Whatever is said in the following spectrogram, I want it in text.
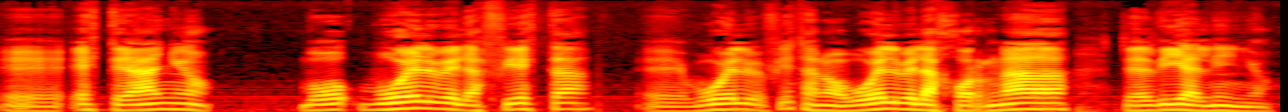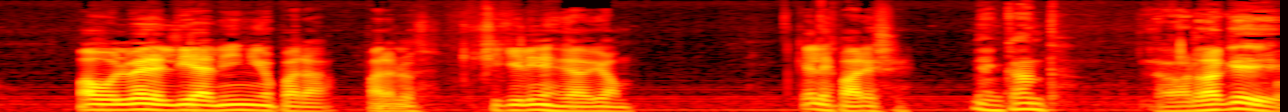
eh, este año vo- vuelve la fiesta, eh, vuelve, fiesta no, vuelve la jornada del Día del Niño. Va a volver el Día del Niño para, para los chiquilines de avión. ¿Qué les parece? Me encanta, La verdad que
